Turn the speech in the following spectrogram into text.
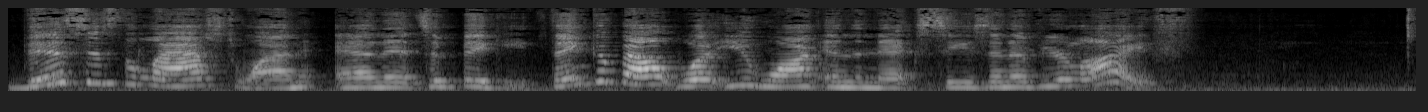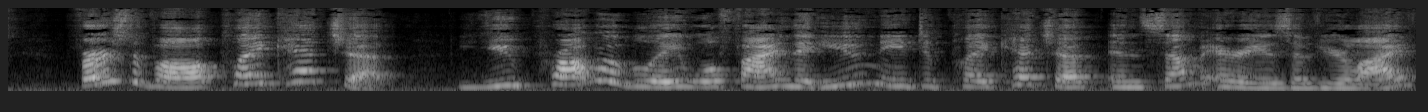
this is the last one, and it's a biggie. Think about what you want in the next season of your life. First of all, play catch up. You probably will find that you need to play catch up in some areas of your life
